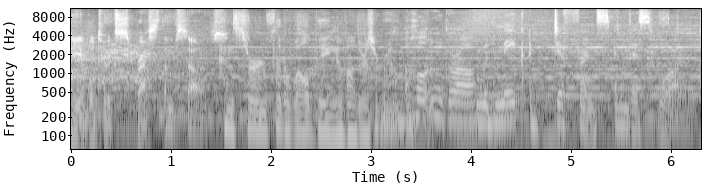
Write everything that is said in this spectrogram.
Be able to express themselves. Concern for the well being of others around them. A Holton girl would make a difference in this world.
